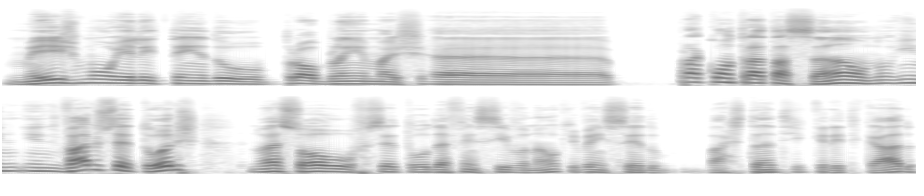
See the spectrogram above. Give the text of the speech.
Mesmo ele tendo problemas é, para contratação, no, em, em, vários setores, não é só o setor defensivo não, que vem sendo bastante criticado,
